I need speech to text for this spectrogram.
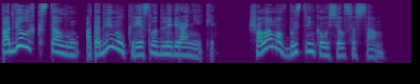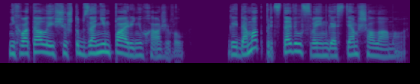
подвел их к столу, отодвинул кресло для Вероники. Шаламов быстренько уселся сам. Не хватало еще, чтобы за ним парень ухаживал. Гайдамак представил своим гостям Шаламова.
